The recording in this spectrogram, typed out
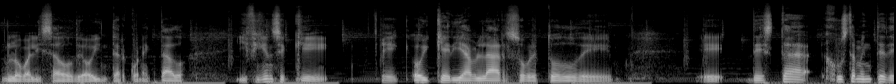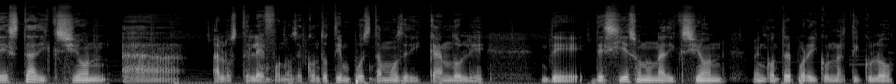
globalizado de hoy interconectado. Y fíjense que eh, hoy quería hablar sobre todo de eh, de esta justamente de esta adicción a, a, los teléfonos de cuánto tiempo estamos dedicándole de, de si son una adicción. Me encontré por ahí con un artículo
